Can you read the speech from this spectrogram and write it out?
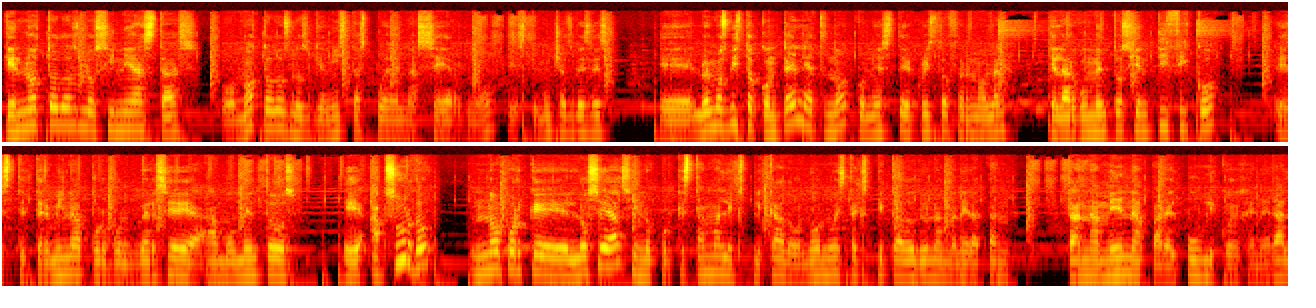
que no todos los cineastas o no todos los guionistas pueden hacer, ¿no? Este, muchas veces eh, lo hemos visto con Tenet, ¿no? Con este Christopher Nolan, que el argumento científico este, termina por volverse a, momentos eh, absurdo, no porque lo sea, sino porque está mal explicado, ¿no? No está explicado de una manera tan, tan amena para el público en general.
